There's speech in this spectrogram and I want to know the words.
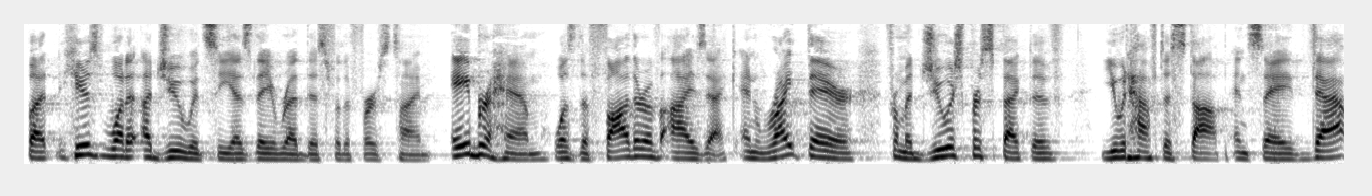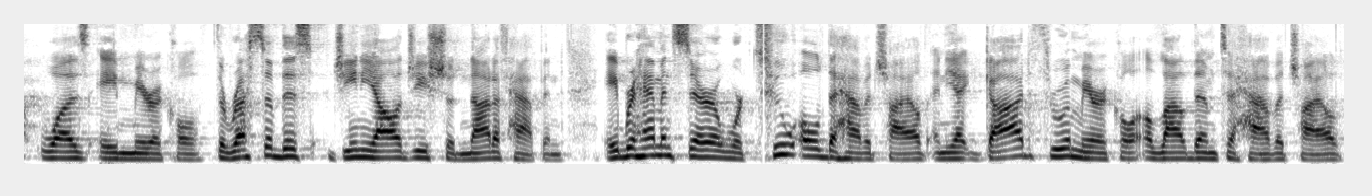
But here's what a Jew would see as they read this for the first time Abraham was the father of Isaac. And right there, from a Jewish perspective, you would have to stop and say, that was a miracle. The rest of this genealogy should not have happened. Abraham and Sarah were too old to have a child, and yet God, through a miracle, allowed them to have a child,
